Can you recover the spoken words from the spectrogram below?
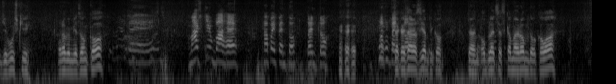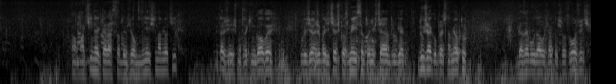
Dziewuszki robią jedzonko. Masz kiełbachę, Chapaj pęto. pęto. Czekaj, zaraz jem tylko ten oblecę z kamerą dookoła. O, Marcinek teraz sobie wziął mniejszy namiocik. My też wzięliśmy trekkingowy. Powiedziałem, że będzie ciężko z miejscem, to nie chciałem drugiego, dużego brać namiotu. Gazebo udało się jakoś rozłożyć.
